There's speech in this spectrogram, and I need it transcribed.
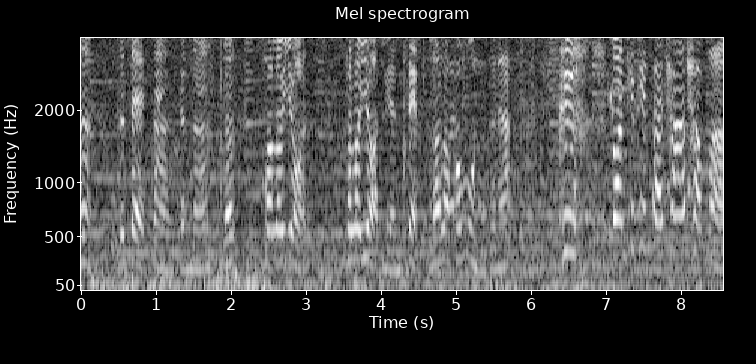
มาซึ่งเหรียญน่ะจะแตกต่างกันนะ แล้วพอเราหยอดพอเราหยอดเหรียญเสร็จแล้วเราก็หมุนตัวนี้คือตอนที่พี่ซาชาทำอะ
